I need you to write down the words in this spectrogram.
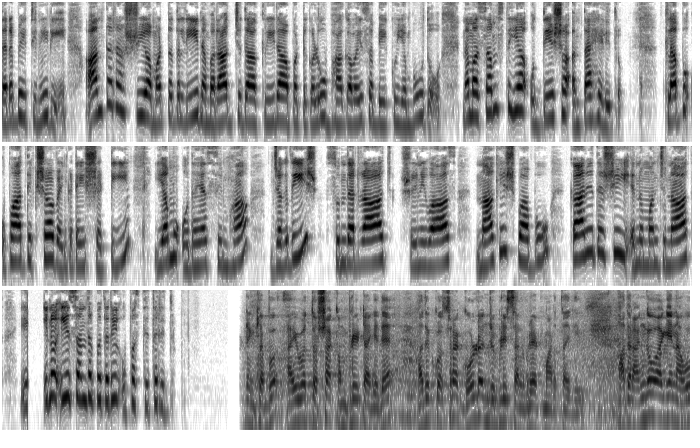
ತರಬೇತಿ ನೀಡಿ ಅಂತಾರಾಷ್ಟೀಯ ಮಟ್ಟದಲ್ಲಿ ನಮ್ಮ ರಾಜ್ಯದ ಕ್ರೀಡಾಪಟುಗಳು ಭಾಗವಹಿಸಬೇಕು ಎಂಬುದು ನಮ್ಮ ಸಂಸ್ಥೆಯ ಉದ್ದೇಶ ಅಂತ ಹೇಳಿದರು. ಕ್ಲಬ್ ಉಪಾಧ್ಯಕ್ಷ ವೆಂಕಟೇಶ್ ಶೆಟ್ಟಿ, ಎಂ ಉದಯಸಿಂಹ, ಜಗದೀಶ್, ಸುಂದರ್ರಾಜ್, ಶ್ರೀನಿವಾಸ್, ನಾಗೇಶ್ ಬಾಬು, ಕಾರ್ಯದರ್ಶಿ ಎನ್ನು ಮಂಜುನಾಥ್ ಇನ್ನು ಈ ಸಂದರ್ಭದಲ್ಲಿ ಉಪಸ್ಥಿತರಿದ್ದರು. ಕ್ಲಬ್ ಐವತ್ತು ವರ್ಷ ಕಂಪ್ಲೀಟ್ ಆಗಿದೆ. ಅದಕ್ಕೋಸ್ಕರ ಗೋಲ್ಡನ್ ಜುಬ್ಲಿ ಸೆಲೆಬ್ರೇಟ್ ಮಾಡ್ತಾ ಇದ್ದೀವಿ. ಅದರ ಅಂಗವಾಗಿ ನಾವು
